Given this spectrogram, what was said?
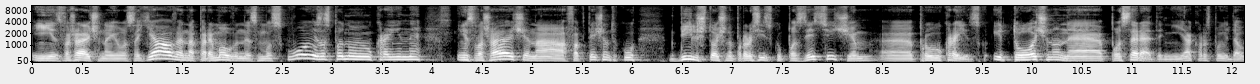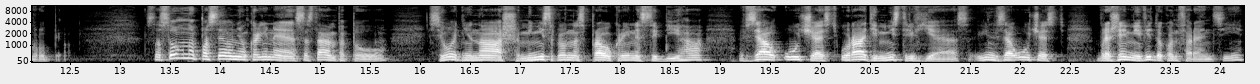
І зважаючи на його заяви, на перемовини з Москвою за спиною України, і зважаючи на фактично таку більш точно проросійську позицію, чим е, проукраїнську, і точно не посередині, як розповідав Рупіо. Стосовно посилення України системи ППО, сьогодні наш міністр закордонних справ України Сибіга взяв участь у Раді міністрів ЄС. Він взяв участь в режимі відеоконференції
